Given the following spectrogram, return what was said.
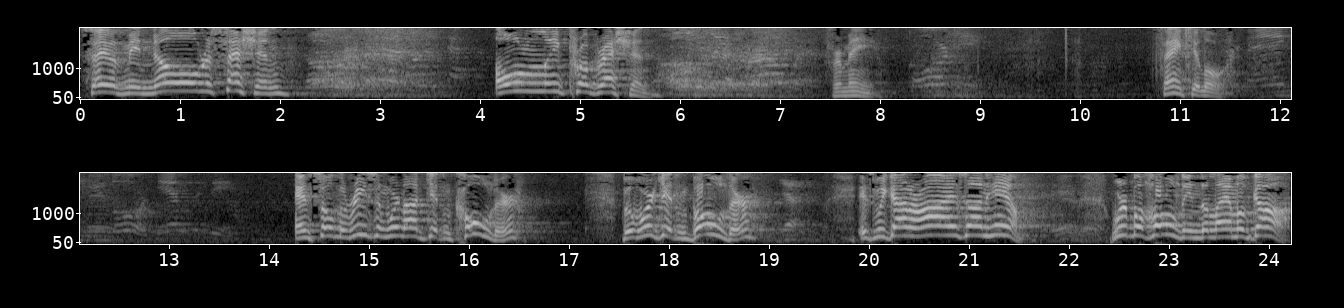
Say with me, no recession, no recession. Only, progression. for me. Thank you, Lord. And so the reason we're not getting colder, but we're getting bolder, is we got our eyes on Him. We're beholding the Lamb of God.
